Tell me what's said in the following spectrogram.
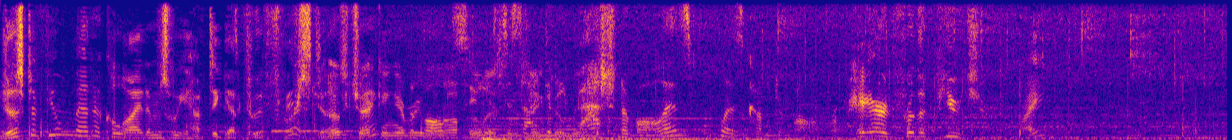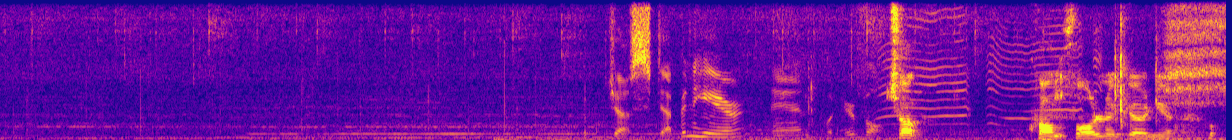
Just a few medical items we have to get through first. Just checking everyone vault off the suit is list. designed to be fashionable as well as comfortable. Prepared for the future, right? Just step in here and put your vault. Çok konforlu görünüyor. Who's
